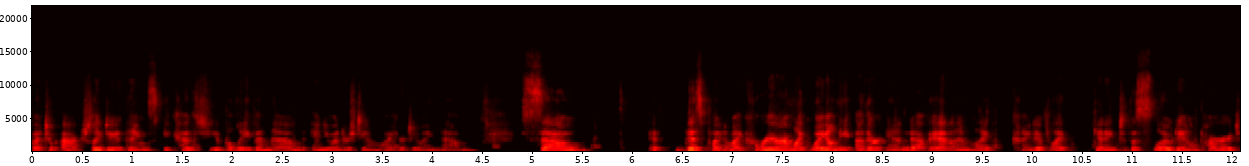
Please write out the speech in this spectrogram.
but to actually do things because you believe in them and you understand why you're doing them. So at this point in my career, I'm like way on the other end of it. I'm like kind of like getting to the slow down part.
